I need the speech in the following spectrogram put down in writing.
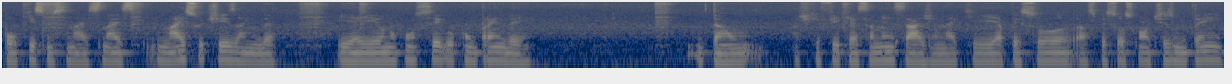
pouquíssimos sinais, sinais mais sutis ainda. E aí eu não consigo compreender. Então, acho que fica essa mensagem, né? Que a pessoa, as pessoas com autismo têm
